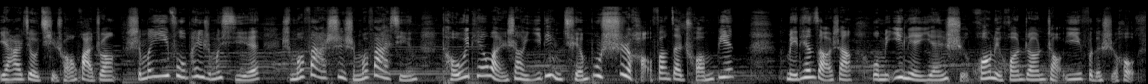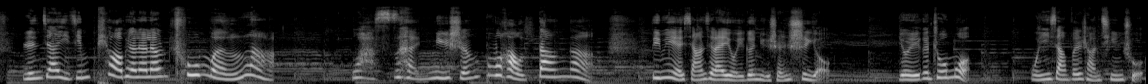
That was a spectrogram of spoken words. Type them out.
丫儿就起床化妆，什么衣服配什么鞋，什么发饰什么发型，头一天晚上一定全部试好放在床边。每天早上我们一脸眼屎，慌里慌张找衣服的时候，人家已经漂漂亮亮出门了。哇塞，女神不好当啊！冰冰也想起来有一个女神室友，有一个周末，我印象非常清楚，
